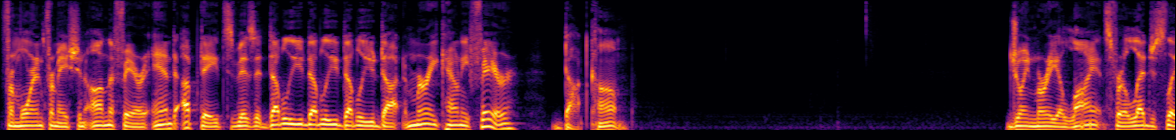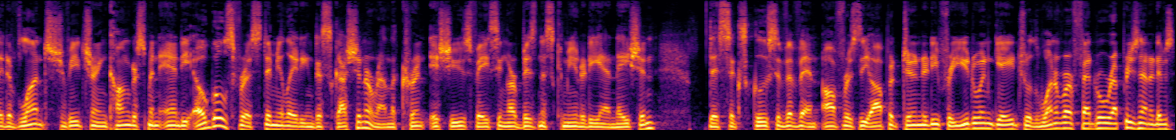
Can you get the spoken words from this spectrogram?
For more information on the fair and updates, visit www.maurycountyfair.com. Join Maury Alliance for a legislative lunch featuring Congressman Andy Ogles for a stimulating discussion around the current issues facing our business community and nation. This exclusive event offers the opportunity for you to engage with one of our federal representatives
